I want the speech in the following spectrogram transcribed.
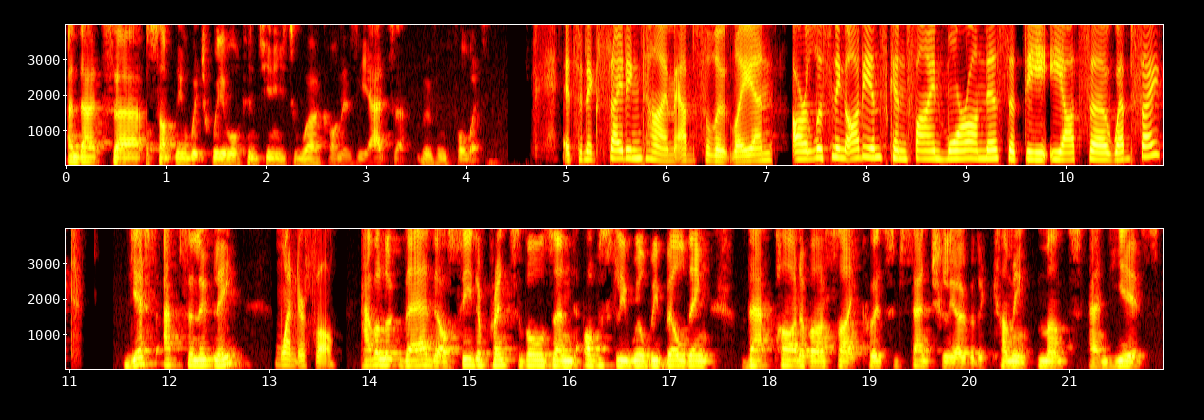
And that's uh, something which we will continue to work on as IADSA moving forward. It's an exciting time, absolutely. And our listening audience can find more on this at the IADSA website? Yes, absolutely. Wonderful. Have a look there. They'll see the principles, and obviously, we'll be building that part of our site quite substantially over the coming months and years.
